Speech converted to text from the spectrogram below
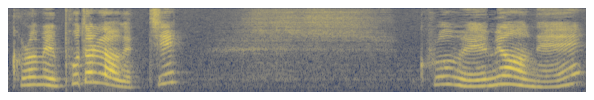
그러면 포달라 하겠지? 그럼 애매하네.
